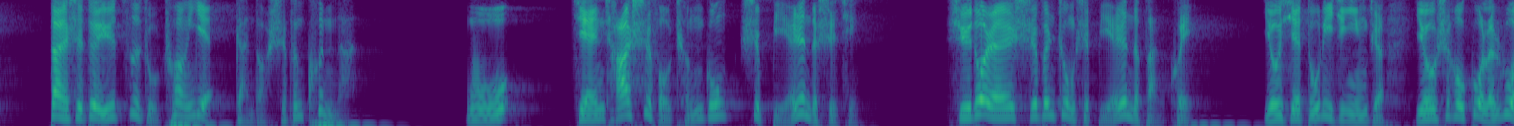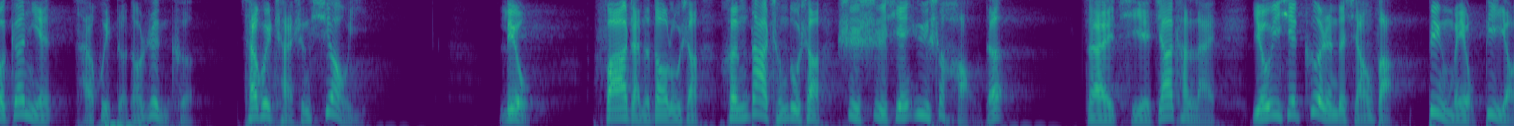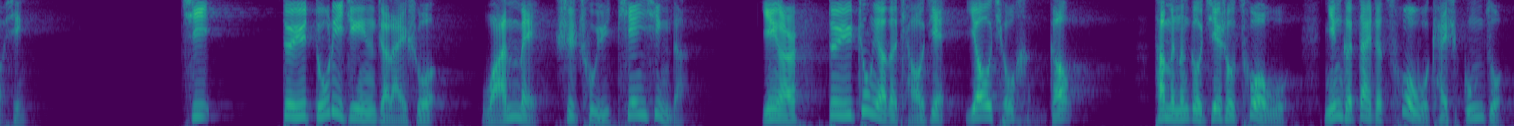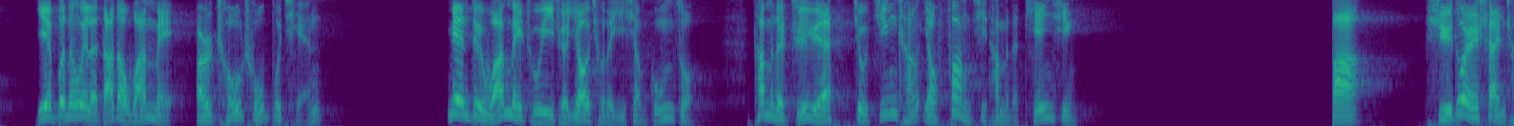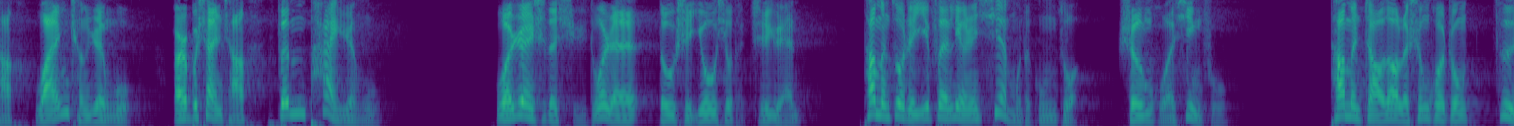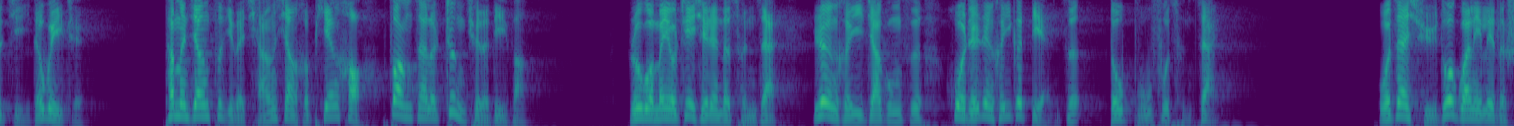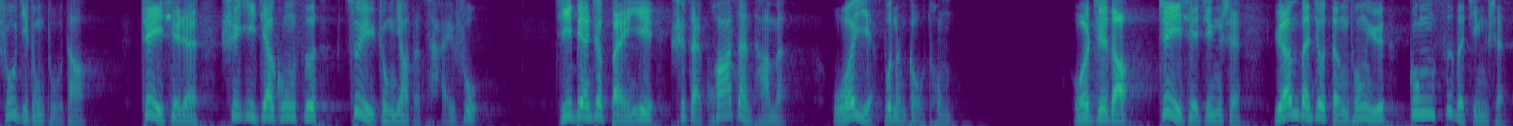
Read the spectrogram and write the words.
但是对于自主创业感到十分困难。五，检查是否成功是别人的事情，许多人十分重视别人的反馈，有些独立经营者有时候过了若干年才会得到认可，才会产生效益。六，发展的道路上很大程度上是事先预设好的，在企业家看来，有一些个人的想法。并没有必要性。七，对于独立经营者来说，完美是出于天性的，因而对于重要的条件要求很高。他们能够接受错误，宁可带着错误开始工作，也不能为了达到完美而踌躇不前。面对完美主义者要求的一项工作，他们的职员就经常要放弃他们的天性。八。许多人擅长完成任务，而不擅长分派任务。我认识的许多人都是优秀的职员，他们做着一份令人羡慕的工作，生活幸福。他们找到了生活中自己的位置，他们将自己的强项和偏好放在了正确的地方。如果没有这些人的存在，任何一家公司或者任何一个点子都不复存在。我在许多管理类的书籍中读到，这些人是一家公司最重要的财富，即便这本意是在夸赞他们，我也不能苟同。我知道这些精神原本就等同于公司的精神。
